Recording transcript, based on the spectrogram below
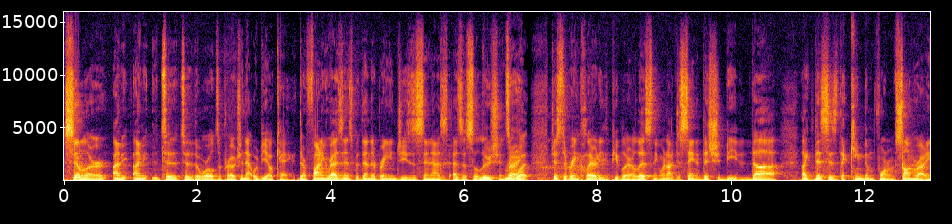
similar i mean i mean to to the world's approach and that would be okay they're finding resonance but then they're bringing jesus in as as a solution so Right. what just to bring clarity to people that are listening we're not just saying that this should be the like this is the kingdom form of songwriting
